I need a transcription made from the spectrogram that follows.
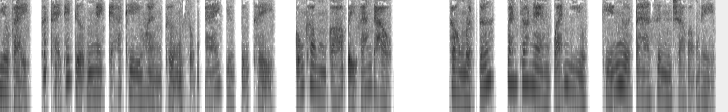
Như vậy, có thể thấy được ngay cả khi hoàng thượng sủng ái dương tưởng thị, cũng không có bị ván đầu. Không lập tức, ban cho nàng quá nhiều, khiến người ta sinh ra vọng niệm.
